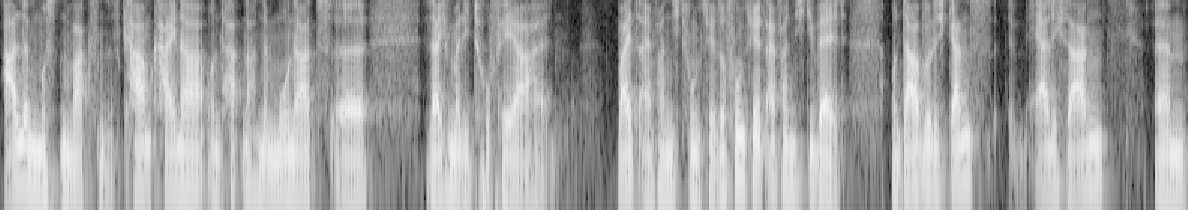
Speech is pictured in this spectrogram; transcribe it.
alle mussten wachsen. Es kam keiner und hat nach einem Monat, äh, sag ich mal, die Trophäe erhalten. Weil es einfach nicht funktioniert. So funktioniert einfach nicht die Welt. Und da würde ich ganz ehrlich sagen, ähm,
